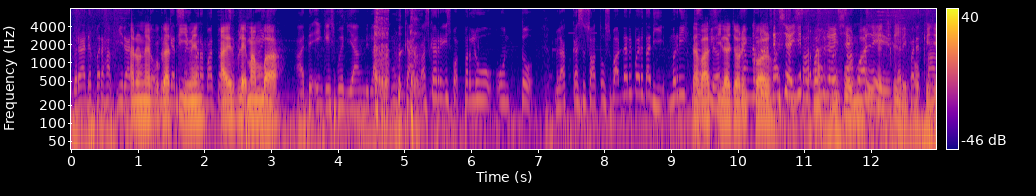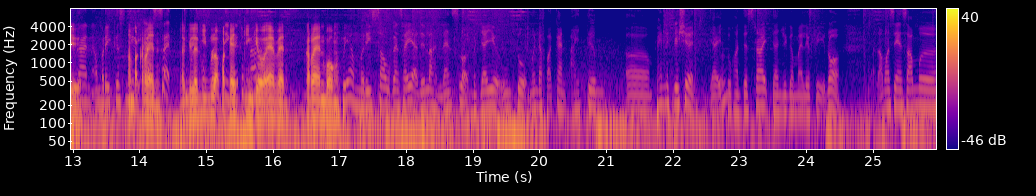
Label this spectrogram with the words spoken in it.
berada berhampiran I don't have Bugatti, man. I have Black Mamba. ada engagement yang dilakukan. Pasukan Red Esport perlu untuk melakukan sesuatu sebab daripada tadi mereka Dah basi lah pun. aku alih. Actually, daripada okey je. Nampak keren. Lagi-lagi pula pakai skin. KOF kan. Keren bong. Apa yang merisaukan saya adalah Lancelot berjaya untuk mendapatkan item uh, penetration iaitu Hunter Strike dan juga Malefic Roar. Dalam masa yang sama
